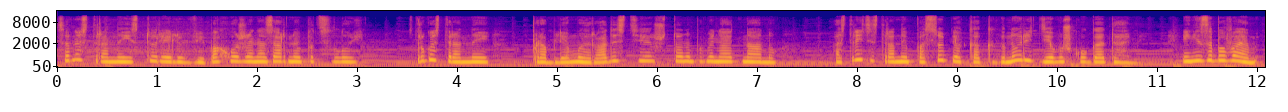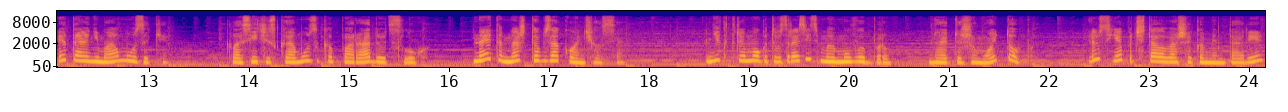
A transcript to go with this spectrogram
С одной стороны, история любви, похожая на озорной поцелуй. С другой стороны, проблемы и радости, что напоминают Нану. А с третьей стороны, пособие, как игнорить девушку годами. И не забываем, это аниме о музыке. Классическая музыка порадует слух. На этом наш топ закончился. Некоторые могут возразить моему выбору, но это же мой топ. Плюс я почитала ваши комментарии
